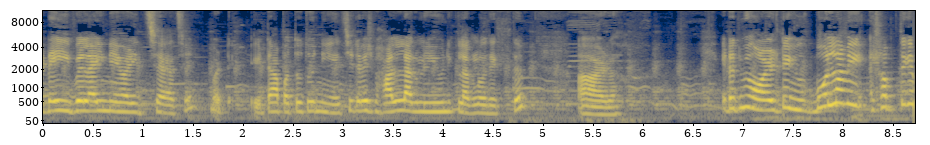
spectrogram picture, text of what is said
একটা ইভেল আই নেওয়ার ইচ্ছে আছে বাট এটা আপাতত নিয়েছি। এটা বেশ ভালো লাগল ইউনিক লাগল দেখতে। আর এটা তুমি অল বললাম সব থেকে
